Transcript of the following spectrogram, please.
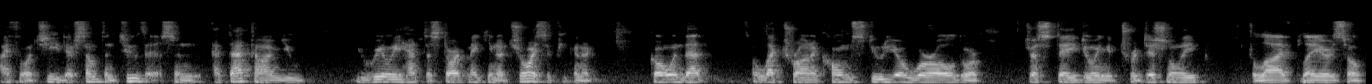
I thought, gee, there's something to this. And at that time, you, you really had to start making a choice if you're going to go in that electronic home studio world or just stay doing it traditionally, the live players. So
